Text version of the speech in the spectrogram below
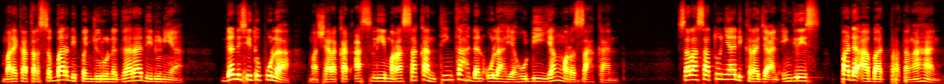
mereka tersebar di penjuru negara di dunia, dan di situ pula masyarakat asli merasakan tingkah dan ulah Yahudi yang meresahkan. Salah satunya di kerajaan Inggris pada abad pertengahan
